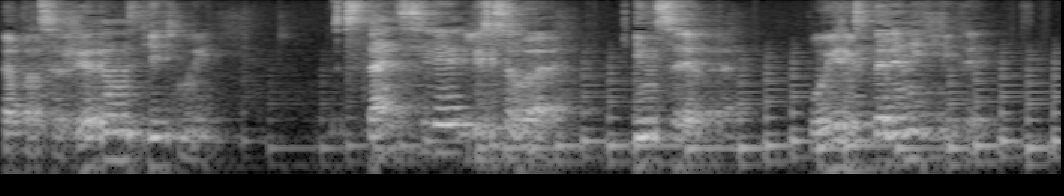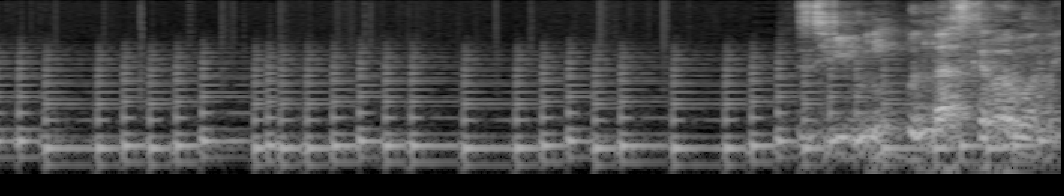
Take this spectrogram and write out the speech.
та пасажирам з дітьми. Станція Лісова, кінцева, поїзд далі не їде. Звільніть, будь ласка, вагони.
